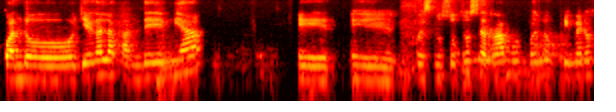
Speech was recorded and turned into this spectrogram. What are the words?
cuando llega la pandemia, eh, eh, pues nosotros cerramos pues, los primeros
